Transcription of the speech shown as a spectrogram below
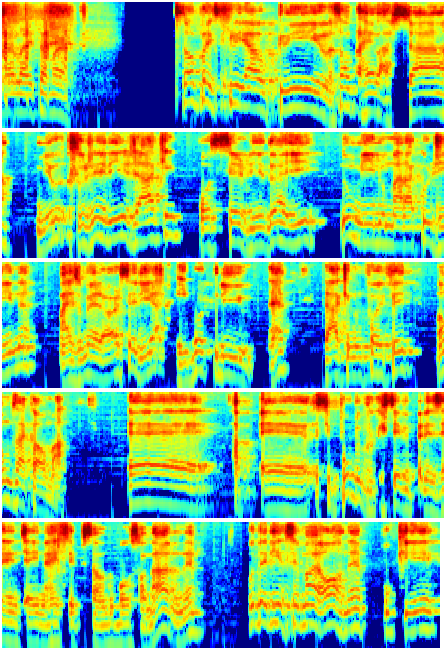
Vai lá, Itamar. Só para esfriar o clima, só para relaxar, eu sugeri já que fosse servido aí, no mínimo, maracujina, mas o melhor seria ribotril, né? Já que não foi feito, vamos acalmar. É, é, esse público que esteve presente aí na recepção do Bolsonaro, né? Poderia ser maior, né? Porque,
